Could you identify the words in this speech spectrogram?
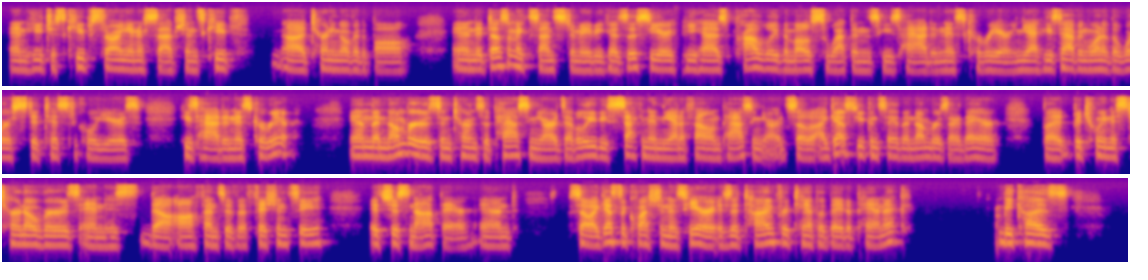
and he just keeps throwing interceptions, keeps uh, turning over the ball, and it doesn't make sense to me because this year he has probably the most weapons he's had in his career, and yet he's having one of the worst statistical years he's had in his career. And the numbers in terms of passing yards, I believe he's second in the NFL in passing yards. So I guess you can say the numbers are there, but between his turnovers and his the offensive efficiency, it's just not there. And so I guess the question is here, is it time for Tampa Bay to panic? Because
